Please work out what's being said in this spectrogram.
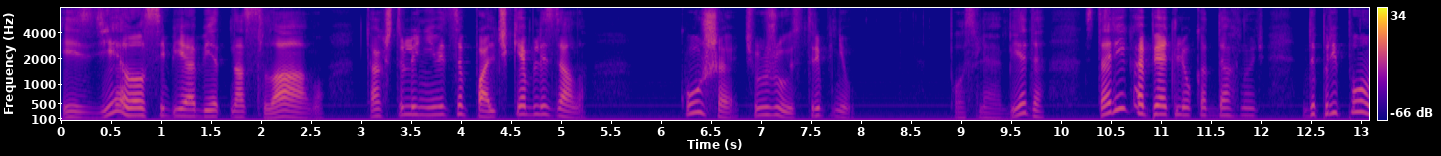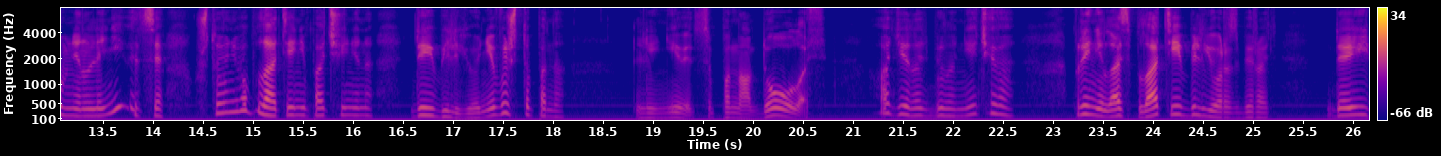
И сделал себе обед на славу, так что ленивица пальчики облизала, кушая чужую стряпню. После обеда старик опять лег отдохнуть, да припомнил ленивице, что у него платье не починено, да и белье не выштопано. Ленивица понадулась, а делать было нечего. Принялась платье и белье разбирать. Да и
